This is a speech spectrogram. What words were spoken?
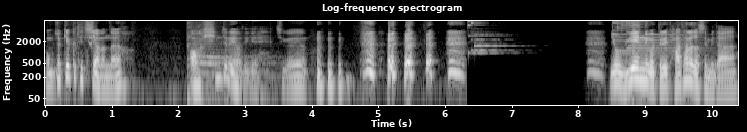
엄청 깨끗해지지 않았나요? 아, 힘드네요, 되게. 지금. 요 위에 있는 것들이 다 사라졌습니다.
